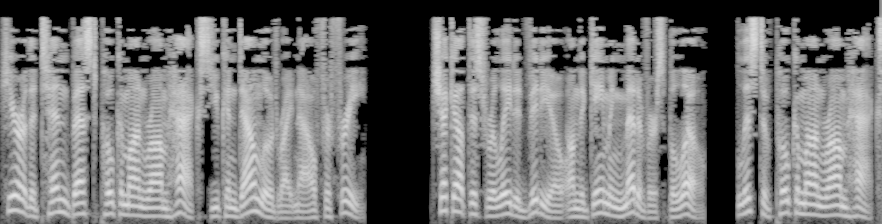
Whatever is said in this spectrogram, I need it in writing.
Here are the 10 best Pokemon ROM hacks you can download right now for free. Check out this related video on the gaming metaverse below. List of Pokemon ROM hacks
